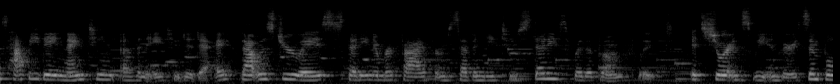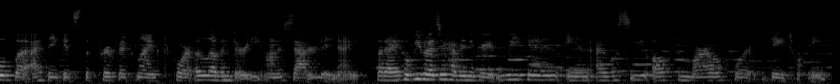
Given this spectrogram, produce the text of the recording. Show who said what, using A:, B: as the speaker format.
A: happy day 19 of an etude a day. That was Drouet's study number 5 from 72 studies for the Böhm flute. It's short and sweet and very simple, but I think it's the perfect length for 11:30 on a Saturday night. But I hope you guys are having a great weekend and I will see you all tomorrow for day 20.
